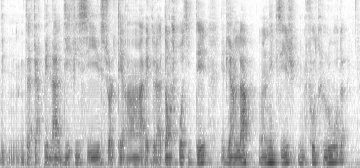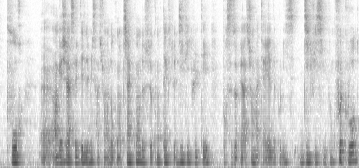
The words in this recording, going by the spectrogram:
des, affaires pénales difficiles sur le terrain avec de la dangerosité, et eh bien là on exige une faute lourde pour engager la sécurité de l'administration. Donc on tient compte de ce contexte de difficulté pour ces opérations matérielles de police difficiles. Donc faute lourde,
